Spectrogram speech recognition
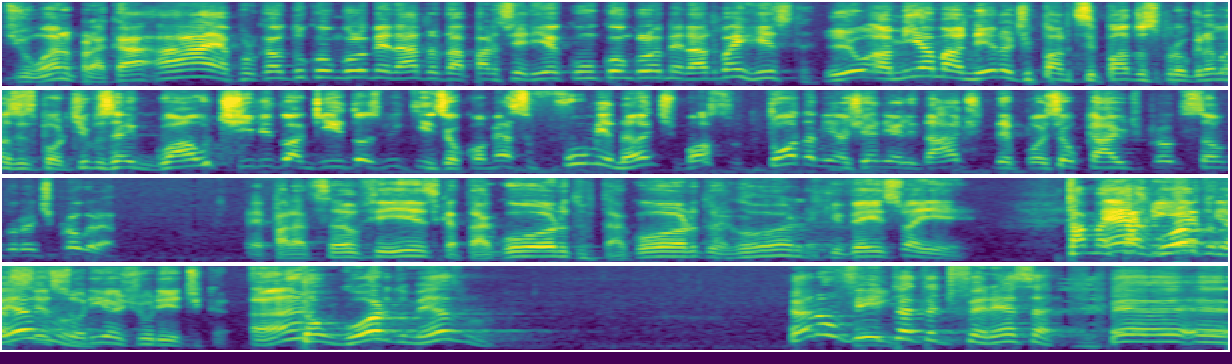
De um ano pra cá? Ah, é por causa do conglomerado, da parceria com o conglomerado bairrista. Eu, a minha maneira de participar dos programas esportivos é igual o time do Aguirre 2015. Eu começo fulminante, mostro toda a minha genialidade, depois eu caio de produção durante o programa. Preparação física, tá gordo, tá gordo. Tá gordo. Tem que ver isso aí. Tá, mas tá RF gordo mesmo? assessoria jurídica. Hã? Tão gordo mesmo? Eu não vi Sim. tanta diferença. É,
